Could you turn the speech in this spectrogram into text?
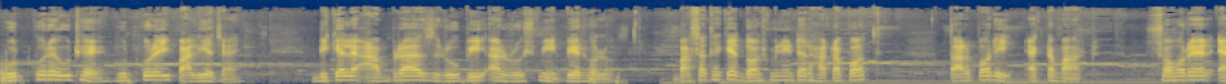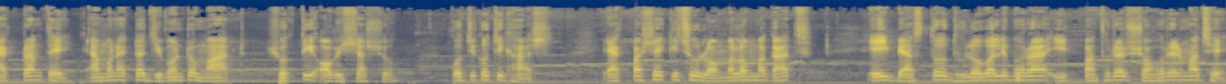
হুট করে উঠে হুট করেই পালিয়ে যায়। বিকেলে আবরাজ, রুবি আর রুশ্মি বের হলো। বাসা থেকে দশ মিনিটের হাঁটা পথ, তারপরই একটা মাঠ। শহরের এক প্রান্তে এমন একটা জীবন্ত মাঠ, সত্যি অবিশ্বাস্য। কচি কচি ঘাস একপাশে কিছু লম্বা লম্বা গাছ। এই ব্যস্ত ধুলোবালি ভরা ইট পাথরের শহরের মাঝে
